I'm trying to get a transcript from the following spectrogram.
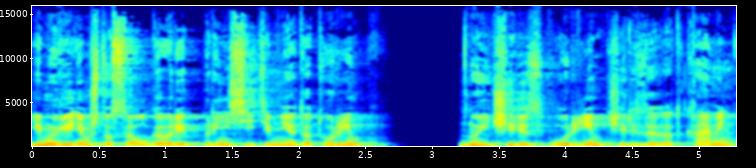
И мы видим, что Саул говорит «принесите мне этот урим», но и через Урим, через этот камень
